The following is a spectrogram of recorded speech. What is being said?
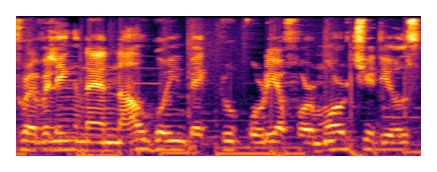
traveling and now going back to Korea for more schedules,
